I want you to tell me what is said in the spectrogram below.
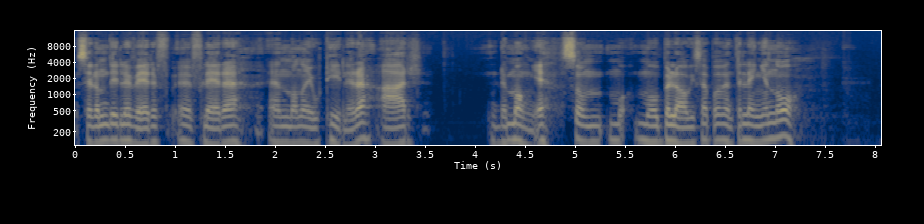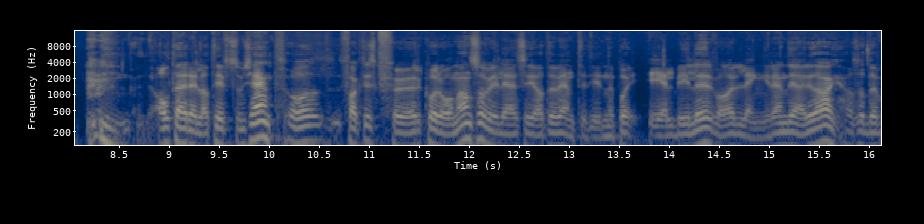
Selv om de leverer eh, flere enn man har gjort tidligere, er det mange som må belage seg på å vente lenge nå? alt er relativt, som kjent. Og faktisk før koronaen så vil jeg si at ventetidene på elbiler var lengre enn de er i dag. Altså det,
